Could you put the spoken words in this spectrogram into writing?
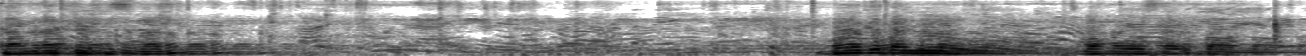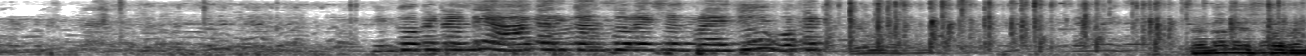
కంగ్రాచులేషన్స్ మేడం భోగిపల్లి బొమ్మ వేశారు బాగుంది. ఇంకొకటి అండి ఆఖరి కన్సోలేషన్ ప్రైజ్ ఒకటి. జగనేశ్వరం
